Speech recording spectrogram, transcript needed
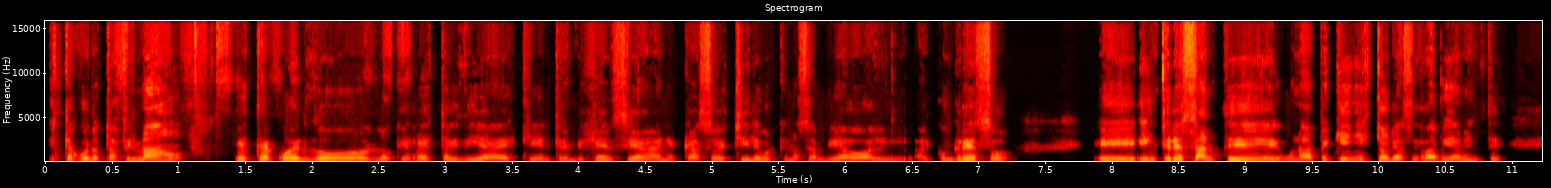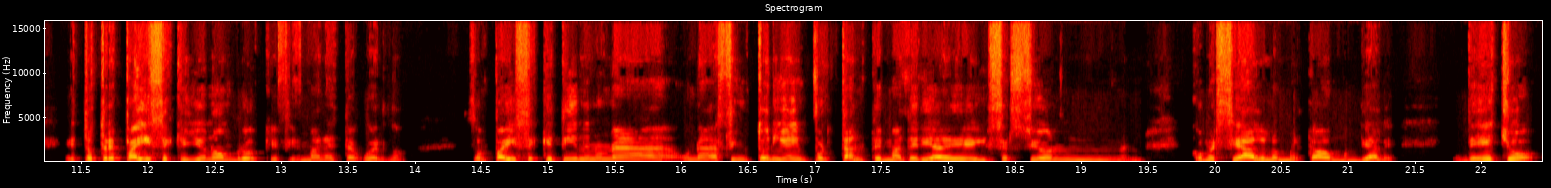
Este acuerdo está firmado, este acuerdo lo que resta hoy día es que entre en vigencia en el caso de Chile porque no se ha enviado al, Congreso. Eh, es interesante una pequeña historia, así rápidamente. Estos tres países que yo nombro, que firman este acuerdo, son países que tienen una, sintonía importante en materia de inserción comercial en los mercados mundiales. De hecho,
